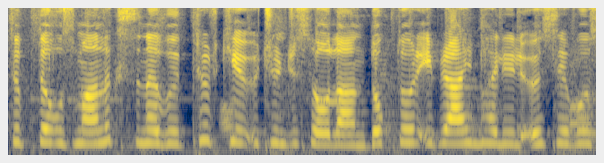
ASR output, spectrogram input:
Tıpta uzmanlık sınavı Türkiye üçüncüsü olan Doktor İbrahim Halil Özyavuz,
